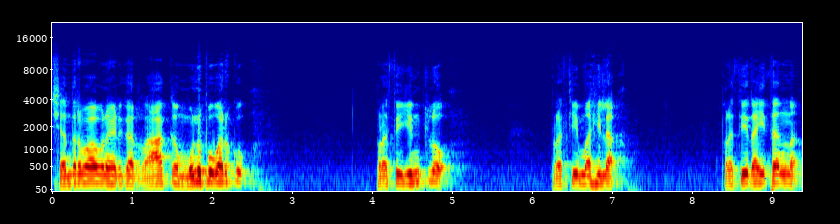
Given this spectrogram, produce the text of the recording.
చంద్రబాబు నాయుడు గారు రాక మునుపు వరకు ప్రతి ఇంట్లో ప్రతి మహిళ ప్రతి రైతన్న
